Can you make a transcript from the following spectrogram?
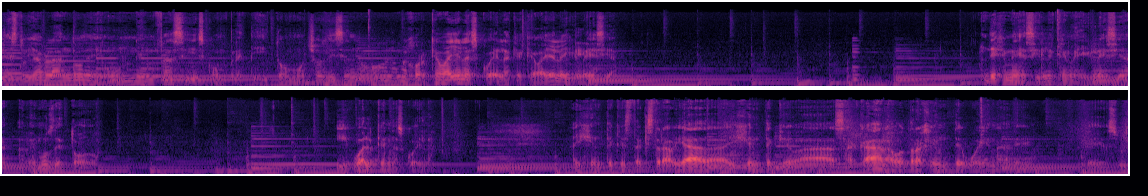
le estoy hablando de un énfasis completito. Muchos dicen, no, lo mejor que vaya a la escuela que que vaya a la iglesia. Déjeme decirle que en la iglesia habemos de todo, igual que en la escuela. Hay gente que está extraviada, hay gente que va a sacar a otra gente buena de, sus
